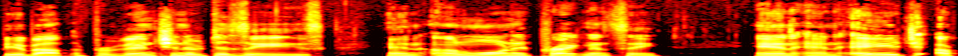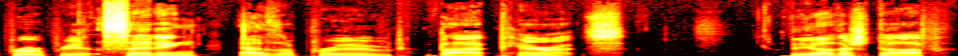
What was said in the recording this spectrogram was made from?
be about the prevention of disease and unwanted pregnancy in an age appropriate setting as approved by parents. The other stuff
